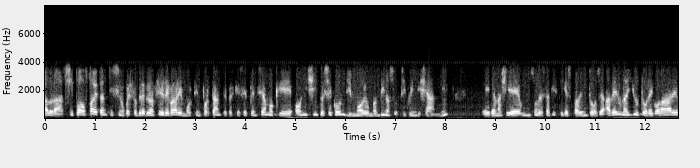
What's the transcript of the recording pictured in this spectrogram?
Allora, si può fare tantissimo, questo delle donazioni regolari è molto importante perché se pensiamo che ogni 5 secondi muore un bambino sotto i 15 anni, ed è una, è un, sono delle statistiche spaventose, avere un aiuto regolare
